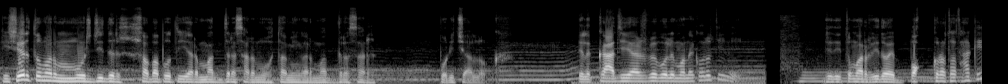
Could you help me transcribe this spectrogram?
কিসের তোমার মসজিদের সভাপতি আর মাদ্রাসার মোহতামিম আর মাদ্রাসার পরিচালক? তাহলে কাজে আসবে বলে মনে করো তিনি? যদি তোমার হৃদয়ে বক্রতা থাকে,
